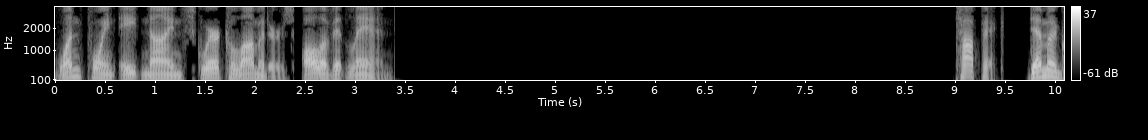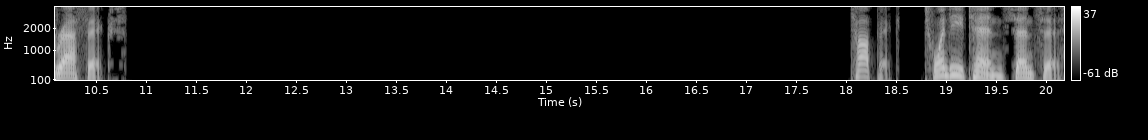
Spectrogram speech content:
1.89 square kilometers, all of it land. Topic: Demographics. Topic: 2010 census.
